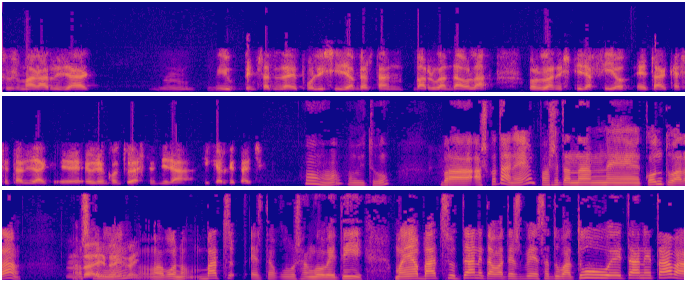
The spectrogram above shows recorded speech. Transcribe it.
susmagarriak mm, pentsatzen da polizia bertan barruan daola, orduan estira fio, eta kasetariak e, euren kontura hasten dira ikerketa etxe. Uh -huh, Ba, askotan, eh? Pasetan dan e, kontua da. Bai, bai, bai. Ba, bueno, bat, ez dugu esango beti, baina batzutan eta batez bezatu batuetan eta, ba,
